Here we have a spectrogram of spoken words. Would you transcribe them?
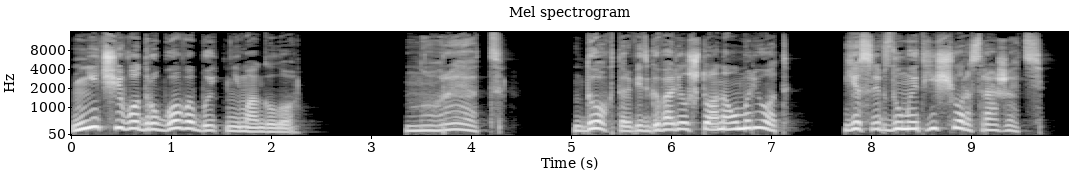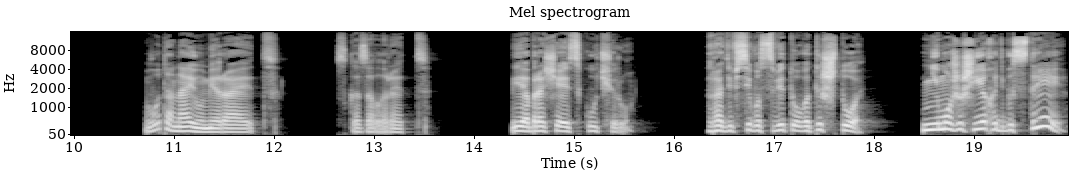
Ничего другого быть не могло. Но, Ред, доктор ведь говорил, что она умрет, если вздумает еще раз рожать. Вот она и умирает, сказал Ред. И, обращаясь к кучеру, ради всего святого, ты что, не можешь ехать быстрее?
